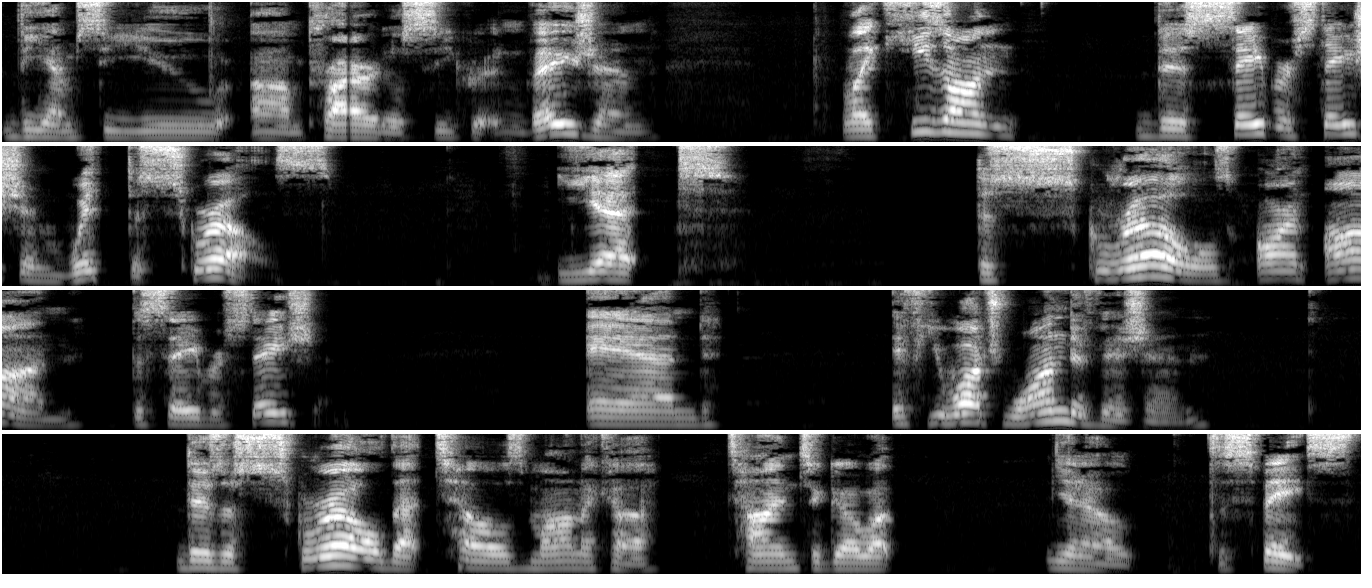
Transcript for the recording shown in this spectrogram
the MCU um, prior to Secret Invasion, like he's on this Saber station with the Skrulls. Yet the Skrulls aren't on the Saber station. And if you watch WandaVision, there's a Skrull that tells Monica time to go up, you know, to space.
